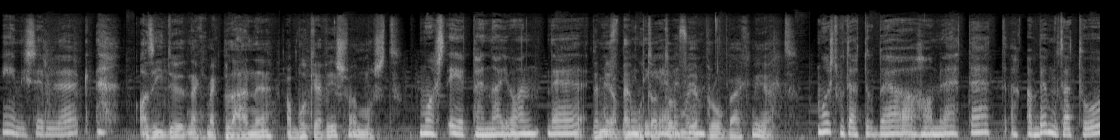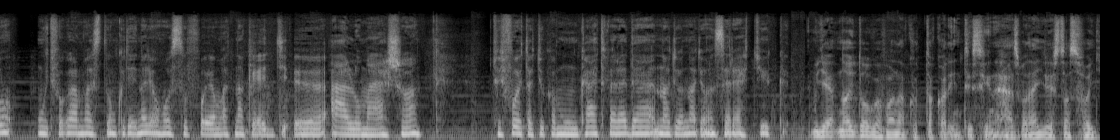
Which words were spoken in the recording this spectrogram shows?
Én is örülök. Az idődnek meg pláne, abból kevés van most? Most éppen nagyon, de De mi a bemutatók, vagy a próbák miatt? Most mutattuk be a Hamletet. A bemutató úgy fogalmaztunk, hogy egy nagyon hosszú folyamatnak egy ö, állomása, úgyhogy folytatjuk a munkát vele, de nagyon-nagyon szeretjük. Ugye nagy dolgok vannak ott a Karinti Színházban. Egyrészt az, hogy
